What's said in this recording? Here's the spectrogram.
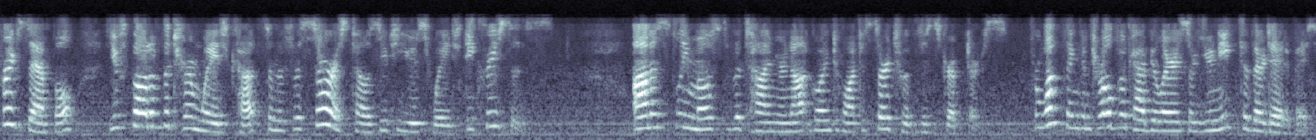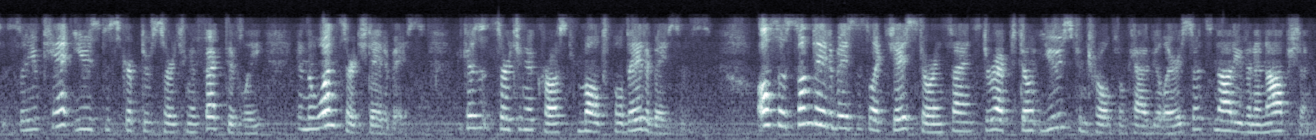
For example, you've thought of the term wage cuts and the thesaurus tells you to use wage decreases. Honestly, most of the time you're not going to want to search with descriptors. For one thing, controlled vocabularies are unique to their databases, so you can't use descriptor searching effectively in the OneSearch database, because it's searching across multiple databases. Also, some databases like JSTOR and ScienceDirect don't use controlled vocabulary, so it's not even an option.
